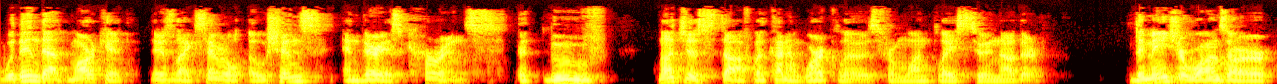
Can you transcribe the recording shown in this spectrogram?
within that market, there's like several oceans and various currents that move not just stuff, but kind of workloads from one place to another. The major ones are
